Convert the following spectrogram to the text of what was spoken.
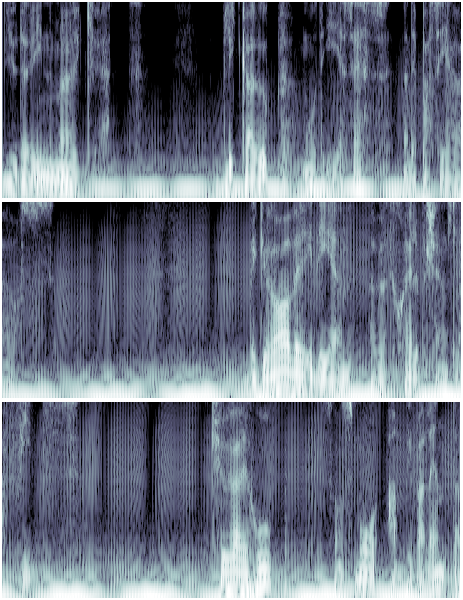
bjuder in mörkret, blickar upp mot ISS när det passerar oss. Begraver idén över att självkänsla finns. Kurar ihop som små ambivalenta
